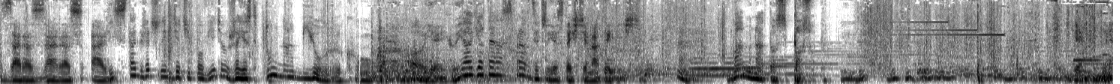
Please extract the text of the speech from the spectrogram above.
Zaraz, zaraz. A lista grzecznych dzieci powiedział, że jest tu na biurku. Ojejku, jak ja teraz sprawdzę, czy jesteście na tej liście? Hmm, Mam na to sposób. Pięknie.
